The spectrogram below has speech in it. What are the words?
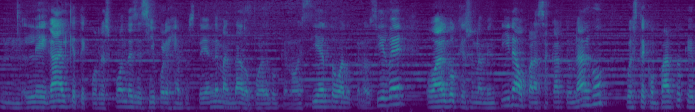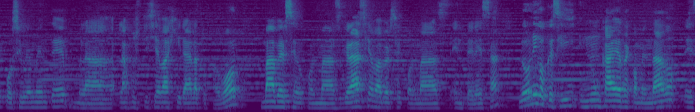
mm, legal que te corresponda, es decir, por ejemplo, si te hayan demandado por algo que no es cierto o algo que no sirve, o algo que es una mentira, o para sacarte un algo, pues te comparto que posiblemente la, la justicia va a girar a tu favor, va a verse con más gracia, va a verse con más entereza. Lo único que sí nunca he recomendado es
